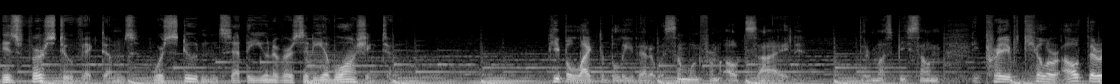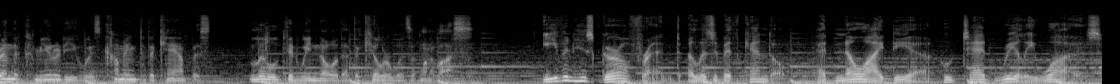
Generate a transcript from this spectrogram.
His first two victims were students at the University of Washington. People like to believe that it was someone from outside. There must be some depraved killer out there in the community who is coming to the campus. Little did we know that the killer was one of us. Even his girlfriend, Elizabeth Kendall, had no idea who Ted really was.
